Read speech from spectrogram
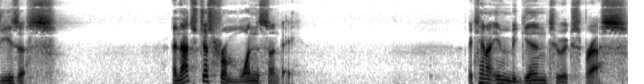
Jesus. And that's just from one Sunday. I cannot even begin to express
